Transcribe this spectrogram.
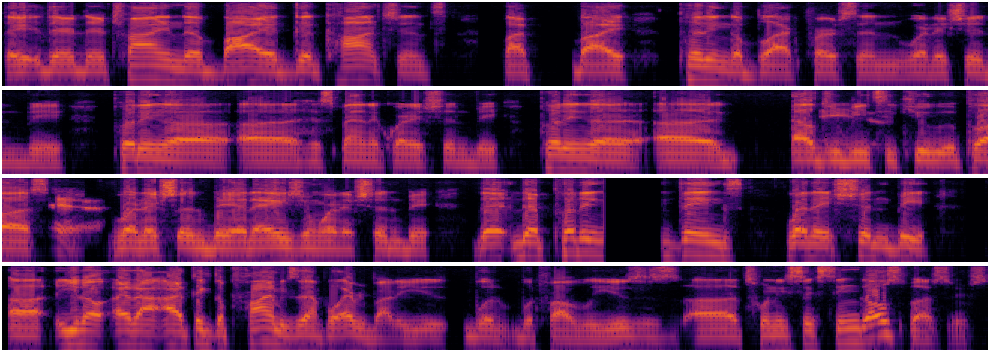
They they're they're trying to buy a good conscience by by putting a black person where they shouldn't be, putting a, a Hispanic where they shouldn't be, putting a, a LGBTQ plus Yeah. where they shouldn't be, an Asian where they shouldn't be. They're they're putting things where they shouldn't be. Uh, you know, and I, I think the prime example everybody use, would would probably use is uh 2016 Ghostbusters.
